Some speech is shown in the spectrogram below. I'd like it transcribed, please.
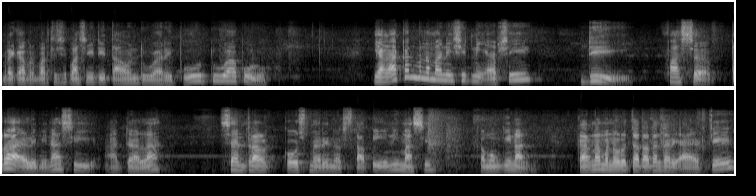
mereka berpartisipasi di tahun 2020. Yang akan menemani Sydney FC di fase pra eliminasi adalah Central Coast Mariners tapi ini masih kemungkinan. Karena menurut catatan dari AFC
